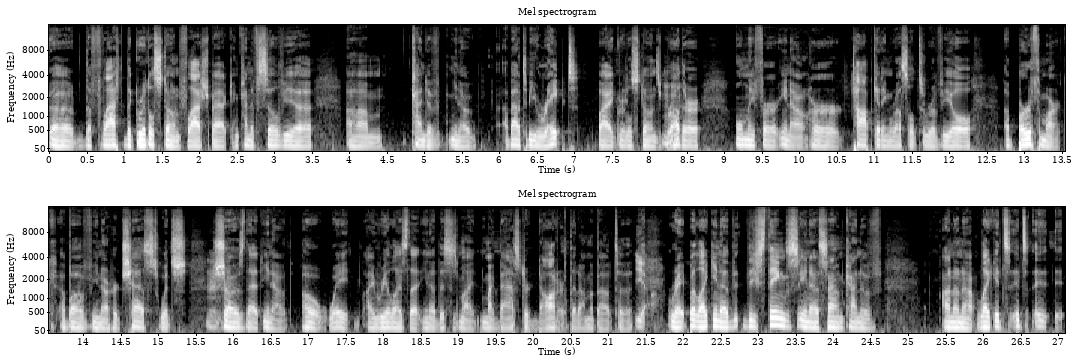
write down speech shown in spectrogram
uh, the flash the Gridlestone flashback and kind of Sylvia um, kind of you know about to be raped by Gridlestone's Mhm. brother, only for you know her top getting rustled to reveal a birthmark above you know her chest, which Mhm. shows that you know oh wait I realize that you know this is my my bastard daughter that I'm about to Yeah. rape. But like you know th- these things you know sound kind of I don't know like it's it's. It, it,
